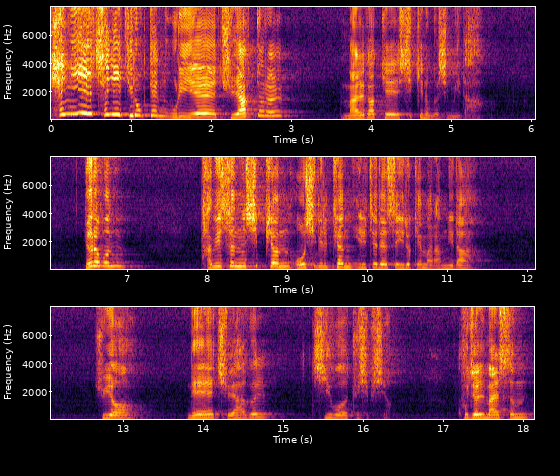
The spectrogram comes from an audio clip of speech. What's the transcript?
행위의 책에 기록된 우리의 죄악들을 맑게 씻기는 것입니다. 여러분, 다윗은 시편 51편 1절에서 이렇게 말합니다. 주여 내 죄악을 지워 주십시오. 구절 말씀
